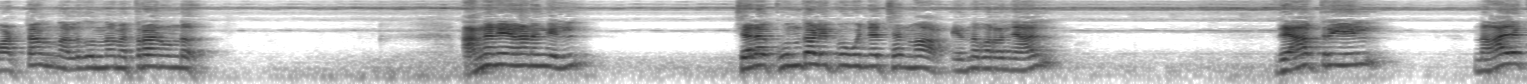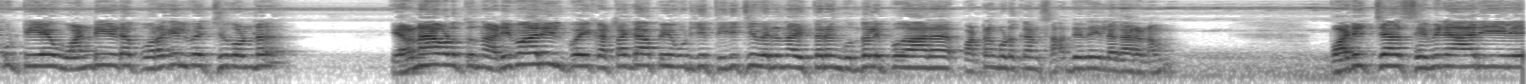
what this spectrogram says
പട്ടം നൽകുന്ന മെത്രാനുണ്ട്. അങ്ങനെയാണെങ്കിൽ ചില കുന്തളിപ്പ് കുഞ്ഞച്ചന്മാർ എന്ന് പറഞ്ഞാൽ രാത്രിയിൽ നായക്കുട്ടിയെ വണ്ടിയുടെ പുറകിൽ വെച്ചുകൊണ്ട് എറണാകുളത്ത് നിന്ന് അടിമാലിയിൽ പോയി കട്ടക്കാപ്പയും കുടിച്ച് തിരിച്ചു വരുന്ന ഇത്തരം കുന്തളിപ്പുകാര് പട്ടം കൊടുക്കാൻ സാധ്യതയില്ല. കാരണം പഠിച്ച സെമിനാരിയിലെ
